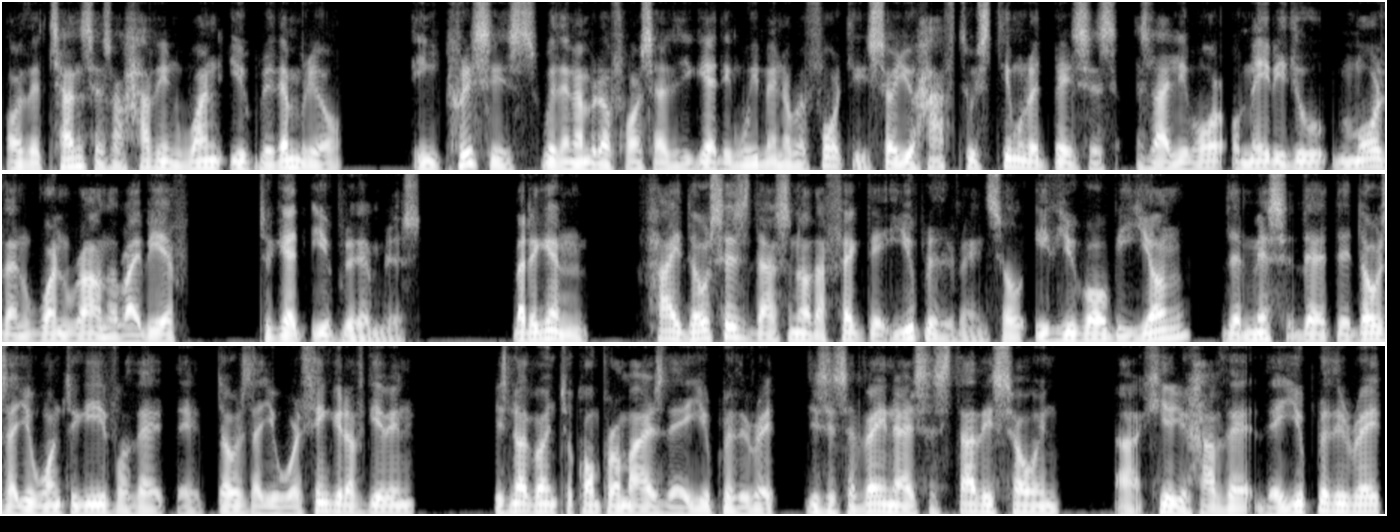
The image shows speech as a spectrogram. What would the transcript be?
or the chances of having one euploid embryo increases with the number of oocytes you get in women over 40. So you have to stimulate bases slightly more or maybe do more than one round of IVF to get euploid embryos. But again, high doses does not affect the euploid range. So if you go beyond the, the, dose that you want to give or the, the dose that you were thinking of giving, is not going to compromise the euploid rate. This is a very nice study showing uh, here you have the, the euploid rate.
